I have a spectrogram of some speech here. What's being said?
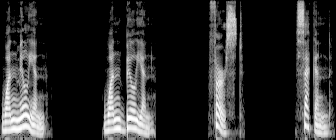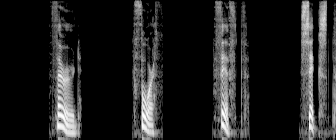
one million, one billion. First, second, third, fourth, fifth, sixth,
